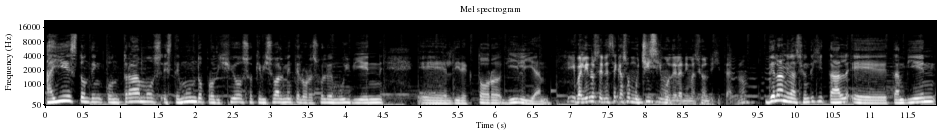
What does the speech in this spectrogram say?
Ahí es donde encontramos este mundo prodigioso que visualmente lo resuelve muy bien eh, el director Gillian. Y valiéndose en este caso muchísimo de la animación digital, ¿no? De la animación digital, eh, también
